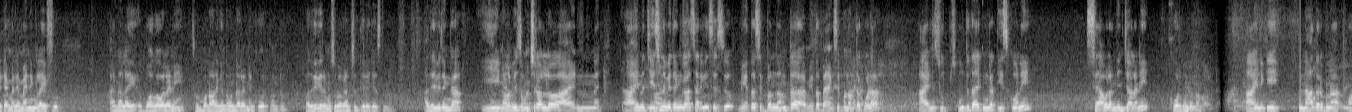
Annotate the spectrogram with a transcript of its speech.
రిటైర్మెంట్ రిమైనింగ్ లైఫ్ ఆయన లైఫ్ బాగోవాలని సంపూర్ణ ఆరోగ్యంతో ఉండాలని నేను కోరుకుంటూ పదవి విరమణ శుభాకాంక్షలు తెలియజేస్తున్నాను. అదేవిధంగా ఈ నలభై సంవత్సరాల్లో ఆయన ఆయన చేసిన విధంగా సర్వీసెస్ మిగతా సిబ్బంది అంతా మిగతా బ్యాంక్ సిబ్బంది అంతా కూడా ఆయన్ని స్ఫూర్తిదాయకంగా తీసుకొని సేవలు అందించాలని కోరుకుంటున్నాను ఆయనకి నా తరపున మా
